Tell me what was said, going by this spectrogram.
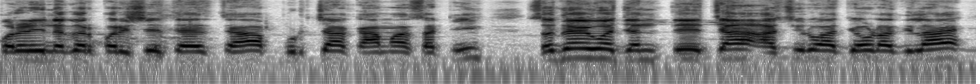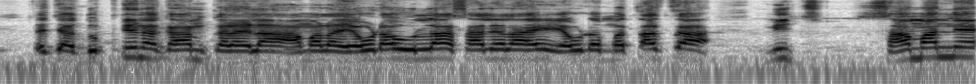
परळी नगर परिषदेच्या पुढच्या कामासाठी सदैव जनतेचा आशीर्वाद जेवढा दिलाय. त्याच्या दुपटीनं काम करायला आम्हाला एवढा उल्हास आलेला आहे एवढा मताचा. मी सामान्य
